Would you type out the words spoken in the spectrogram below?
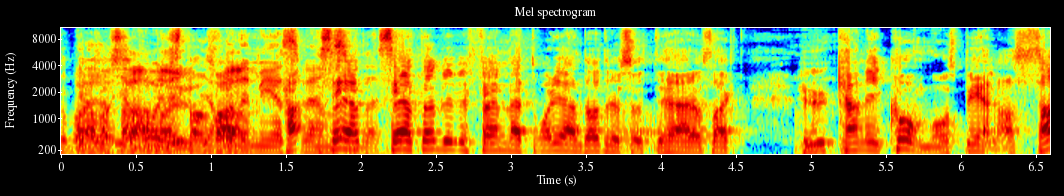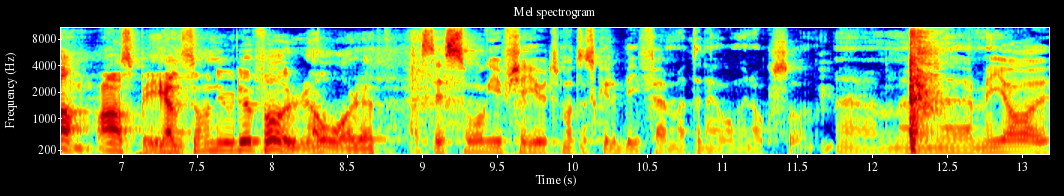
att bara Jag- jag samma misstag. jag håller med Ha- Svensson säg, där. att, säg att det har blivit 5-1 år igen, då hade du suttit här och sagt hur kan ni komma och spela samma spel som ni gjorde förra året? Alltså det såg i och för sig ut som att det skulle bli 5 den här gången också. Eh, Men, eh, men jag,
